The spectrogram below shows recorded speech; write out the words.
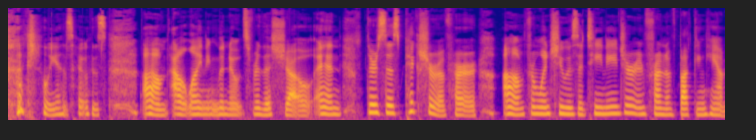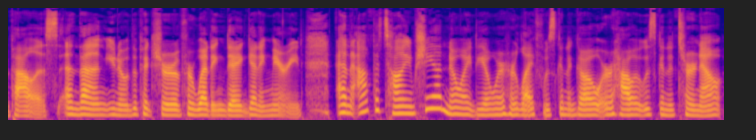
actually as I was um, outlining the notes for this show. And there's this picture of her um, from when she was a teenager in front of Buckingham Palace. And then, you know, the picture of her wedding day getting married. And at the time, she had no idea where her life was going to go or how it was going to turn out.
